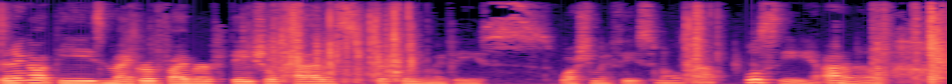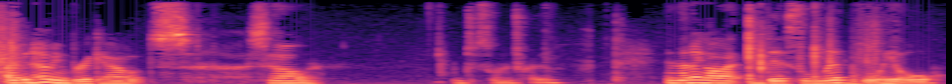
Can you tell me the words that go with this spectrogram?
Then I got these microfiber facial pads for cleaning my face, washing my face and all that. We'll see. I don't know. I've been having breakouts, so I just want to try them. And then I got this lip oil.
